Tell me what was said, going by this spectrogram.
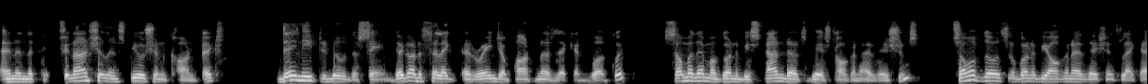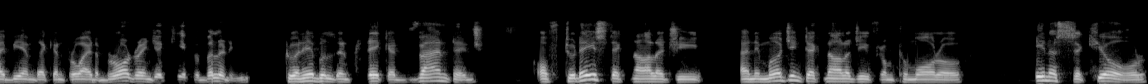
And in the financial institution context, they need to do the same. They've got to select a range of partners they can work with Some of them are going to be standards based organizations. Some of those are going to be organizations like IBM that can provide a broad range of capability to enable them to take advantage of today's technology and emerging technology from tomorrow in a secure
